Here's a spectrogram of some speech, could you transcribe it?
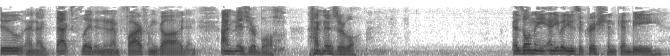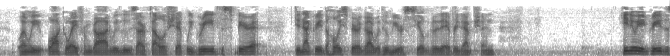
too, and I've backslidden, and I'm far from God, and I'm miserable. I'm miserable. As only anybody who's a Christian can be. When we walk away from God, we lose our fellowship. We grieve the Spirit. Do not grieve the Holy Spirit of God with whom you are sealed for the day of redemption. He knew he had grieved the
